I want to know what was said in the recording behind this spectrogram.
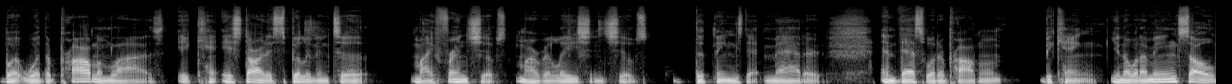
But where the problem lies, it can it started spilling into my friendships, my relationships, the things that mattered. And that's what a problem became. You know what I mean? So,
